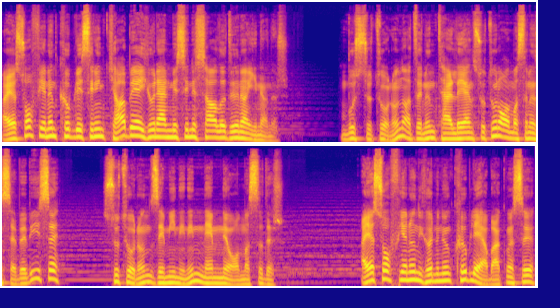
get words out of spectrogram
Ayasofya'nın kıblesinin Kabe'ye yönelmesini sağladığına inanır. Bu sütunun adının terleyen sütun olmasının sebebi ise sütunun zemininin nemli olmasıdır. Ayasofya'nın yönünün kıbleye bakması,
